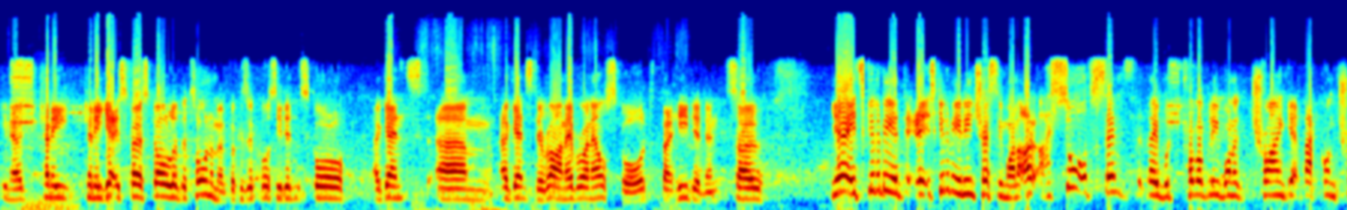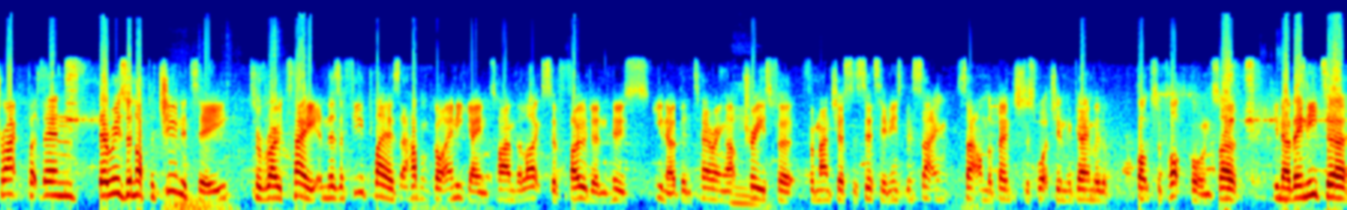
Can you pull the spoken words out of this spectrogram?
You know, can he can he get his first goal of the tournament? Because of course he didn't score against um, against Iran. Everyone else scored, but he didn't. So yeah, it's going to be a, it's going to be an interesting one. I, I sort of sense that they would probably want to try and get back on track, but then there is an opportunity to rotate, and there's a few players that haven't got any game time. The likes of Foden, who's you know been tearing up trees for, for Manchester City, and he's been sat sat on the bench just watching the game with a box of popcorn. So you know they need to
